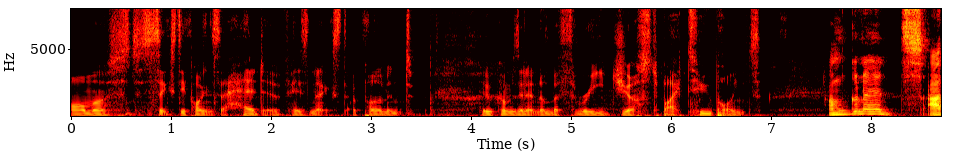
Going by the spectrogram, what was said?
almost 60 points ahead of his next opponent, who comes in at number three just by two points. I'm gonna. I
